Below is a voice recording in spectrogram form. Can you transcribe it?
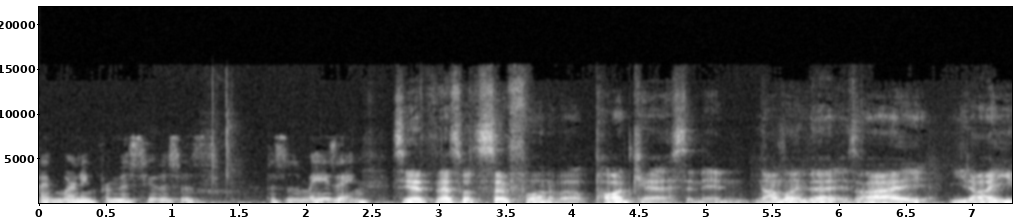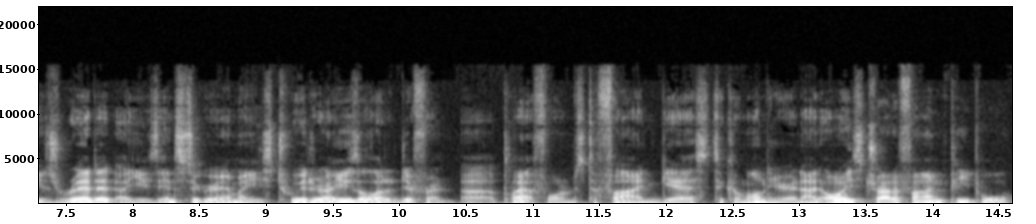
I'm learning from this too. This is this is amazing. See, that, that's what's so fun about podcasts, and, and not only that is I, you know, I use Reddit, I use Instagram, I use Twitter, I use a lot of different uh, platforms to find guests to come on here, and I always try to find people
